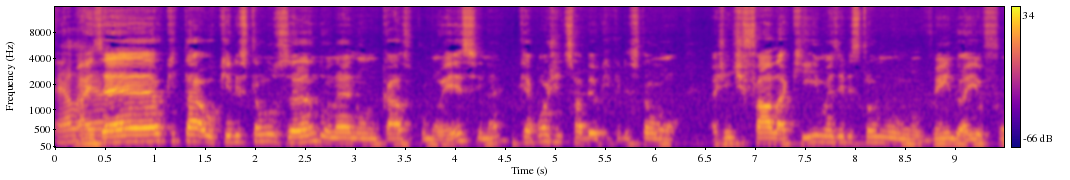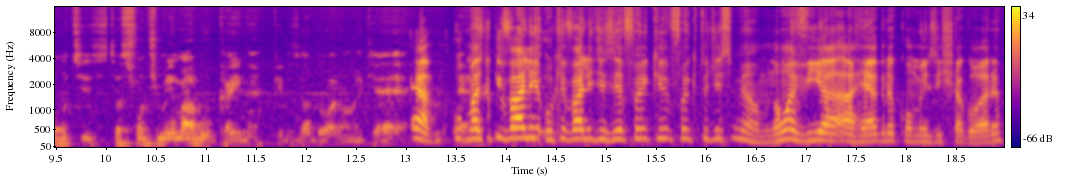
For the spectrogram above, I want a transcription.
Ela Mas é o que, tá, o que eles estão usando, né, num caso como esse, né? Porque é bom a gente saber o que, que eles estão. A gente fala aqui, mas eles estão vendo aí fontes, essas fontes meio malucas aí, né? Que eles adoram, né? Que é É, o- mas o que vale, o que vale dizer foi que foi o que tu disse mesmo. Não havia a regra como existe agora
